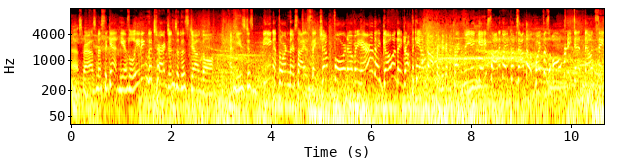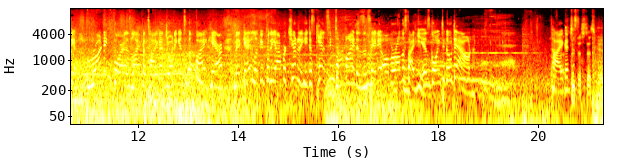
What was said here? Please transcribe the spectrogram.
As Rasmus again, he is leading the charge into this jungle, and he's just being a thorn in their side as they jump forward over here. They go and they drop the chaos offering. They're going to try to re-engage. Sonic Wave comes out though. Koifa's already dead. Now it's Stadia running for his life. But Taiga joining into the fight here. Mickey looking for the opportunity. He just can't seem to find his Insania over on the side. He is going to go down. Taiga Just, just disengage.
